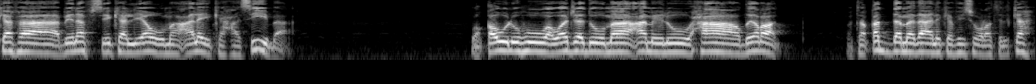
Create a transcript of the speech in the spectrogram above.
كفى بنفسك اليوم عليك حسيبا. وقوله ووجدوا ما عملوا حاضرا. وتقدم ذلك في سورة الكهف.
